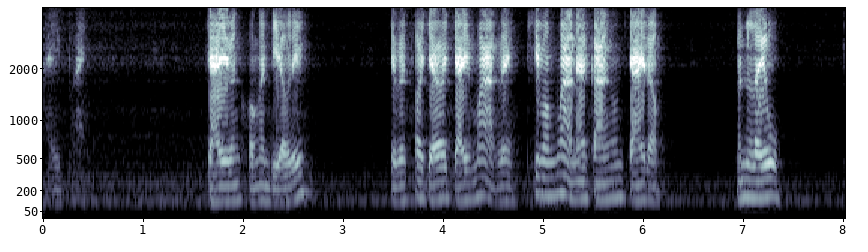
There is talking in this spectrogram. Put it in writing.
หายไป ใจเป็นของอันเดียวเลยจะไปเข้าใจว่าใจมากเลย ที่มากๆในอาการของใจเรามันเร็ว ใจ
